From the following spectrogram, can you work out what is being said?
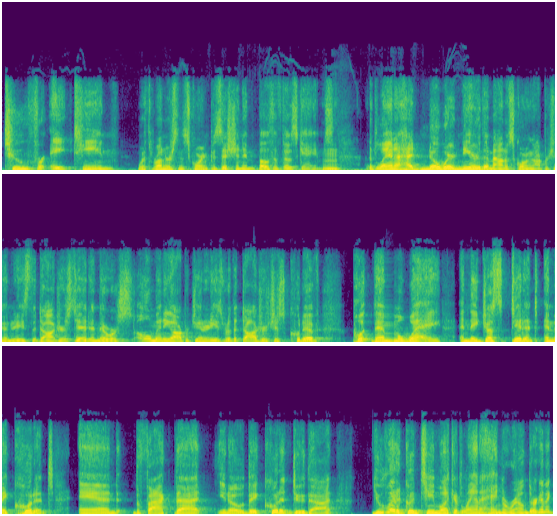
two for 18 with runners in scoring position in both of those games. Mm. Atlanta had nowhere near the amount of scoring opportunities the Dodgers did. And there were so many opportunities where the Dodgers just could have put them away and they just didn't and they couldn't. And the fact that, you know, they couldn't do that you let a good team like Atlanta hang around, they're gonna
